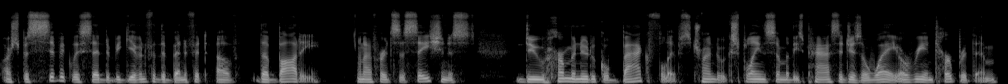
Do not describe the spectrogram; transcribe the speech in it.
are specifically said to be given for the benefit of the body, and I've heard cessationists do hermeneutical backflips trying to explain some of these passages away or reinterpret them.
